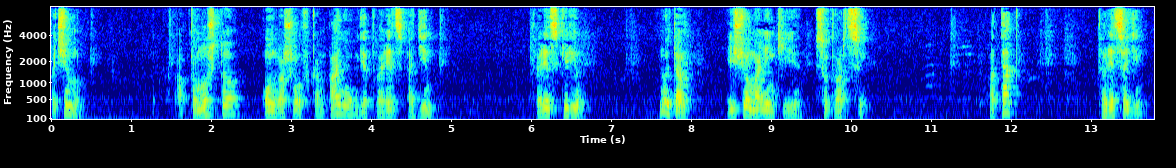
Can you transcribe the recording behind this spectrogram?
Почему? А потому что он вошел в компанию, где Творец один. Творец Кирилл. Ну и там еще маленькие сотворцы. А так, Творец один –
